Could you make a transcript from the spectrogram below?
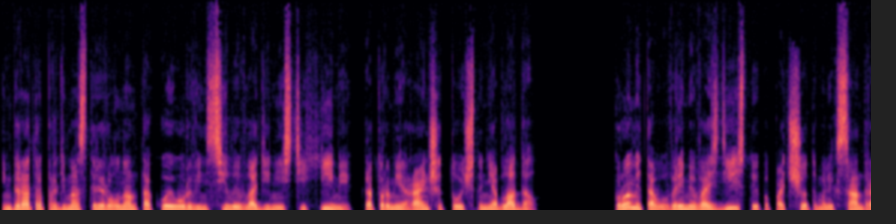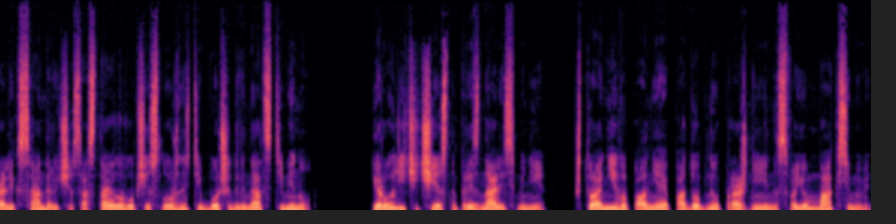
Император продемонстрировал нам такой уровень силы и владения стихиями, которыми раньше точно не обладал. Кроме того, время воздействия, по подсчетам Александра Александровича, составило в общей сложности больше 12 минут. И родичи честно признались мне, что они, выполняя подобные упражнения на своем максимуме,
